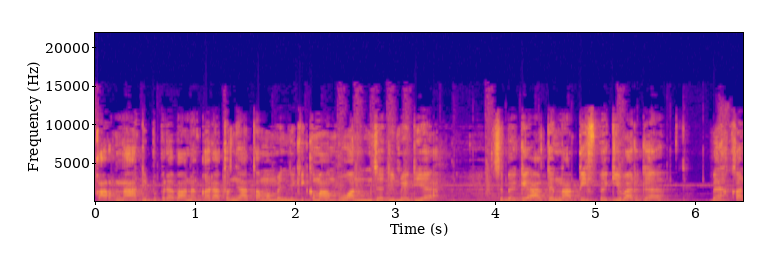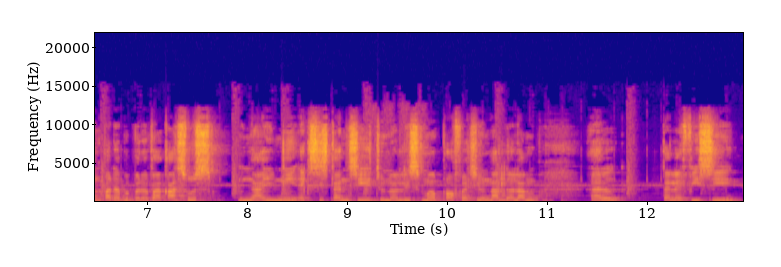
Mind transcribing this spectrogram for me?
karena di beberapa negara ternyata memiliki kemampuan menjadi media sebagai alternatif bagi warga bahkan pada beberapa kasus menyaingi eksistensi jurnalisme profesional dalam hal televisi,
